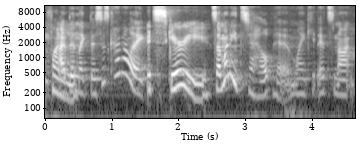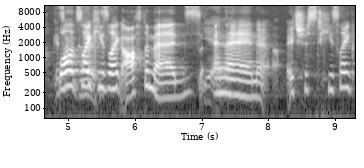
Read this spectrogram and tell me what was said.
not funny. I've been like, this is kind of like It's scary. someone needs to help him. Like it's not. It's well, not it's like he's like off the meds, Yeah. and then it's just he's like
